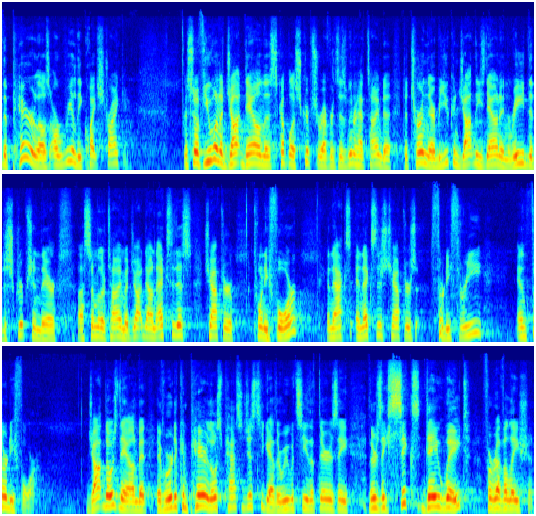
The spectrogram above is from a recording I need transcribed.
the parallels are really quite striking. And so, if you want to jot down this couple of scripture references, we don't have time to, to turn there, but you can jot these down and read the description there uh, some other time. But jot down Exodus chapter 24 and, and Exodus chapters 33 and 34. Jot those down, but if we were to compare those passages together, we would see that there is a, there's a six day wait for revelation.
